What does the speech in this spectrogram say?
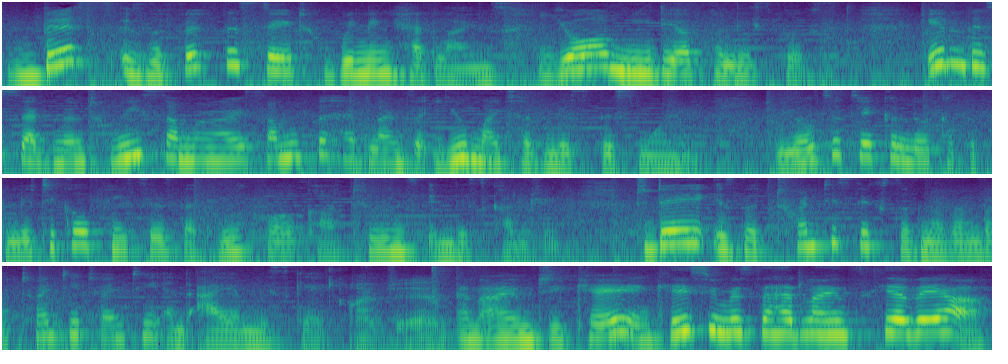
This is the Fifth Estate Winning Headlines, your media police post. In this segment, we summarize some of the headlines that you might have missed this morning. We also take a look at the political pieces that we call cartoons in this country. Today is the 26th of November 2020, and I am Miss K. I'm JM. And I'm GK. In case you missed the headlines, here they are.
